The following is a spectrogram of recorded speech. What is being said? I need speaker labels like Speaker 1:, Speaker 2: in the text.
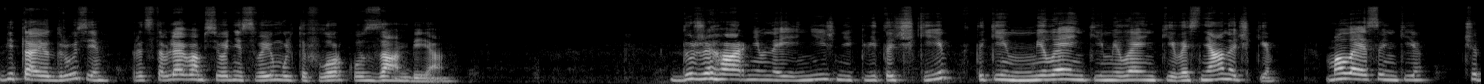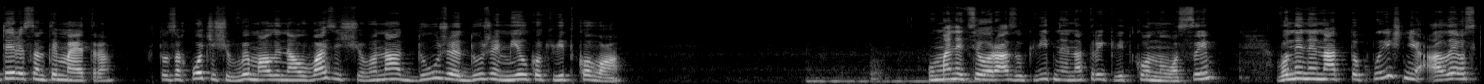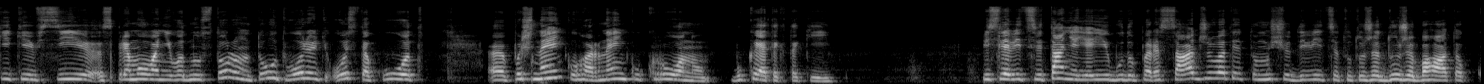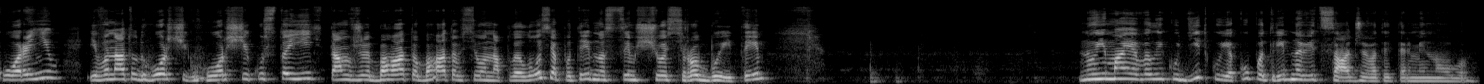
Speaker 1: Вітаю, друзі! Представляю вам сьогодні свою мультифлорку Замбія. Дуже гарні в неї ніжні квіточки, такі міленькі-міленькі весняночки, малесенькі, 4 см. Хто захоче, щоб ви мали на увазі, що вона дуже-дуже мілко квіткова. У мене цього разу квітне на три квітконоси. Вони не надто пишні, але оскільки всі спрямовані в одну сторону, то утворюють ось таку от е, пишненьку, гарненьку крону, букетик такий. Після відцвітання я її буду пересаджувати, тому що дивіться, тут уже дуже багато коренів, і вона тут горщик в горщику стоїть. Там вже багато-багато всього наплелося. Потрібно з цим щось робити. Ну і має велику дітку, яку потрібно відсаджувати терміново.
